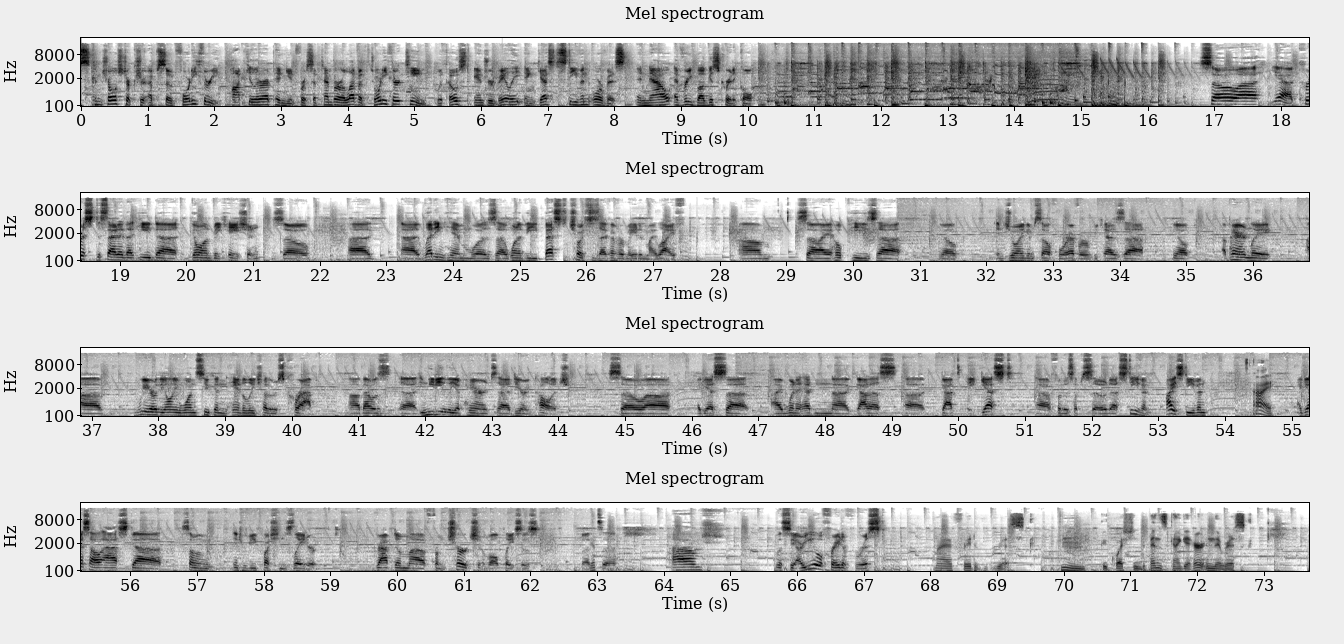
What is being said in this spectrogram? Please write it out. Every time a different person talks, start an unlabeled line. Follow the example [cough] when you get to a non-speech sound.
Is Control Structure Episode 43, Popular Opinion for September 11th, 2013, with host Andrew Bailey and guest Stephen Orvis. And now, every bug is critical. So, uh, yeah, Chris decided that he'd uh, go on vacation, so uh, uh, letting him was uh, one of the best choices I've ever made in my life. Um, so I hope he's, uh, you know, enjoying himself wherever because, uh, you know, apparently uh, we are the only ones who can handle each other's crap. Uh, that was uh, immediately apparent uh, during college. So uh, I guess uh, I went ahead and uh, got us uh, got a guest uh, for this episode, uh, Steven. Hi, Steven.
Hi.
I guess I'll ask uh, some interview questions later. Grabbed them uh, from church of all places, but
Yep.
uh, um, let's see. Are you afraid of risk?
Am I afraid of risk? Hmm, good question. Depends. Can I get hurt in the risk?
